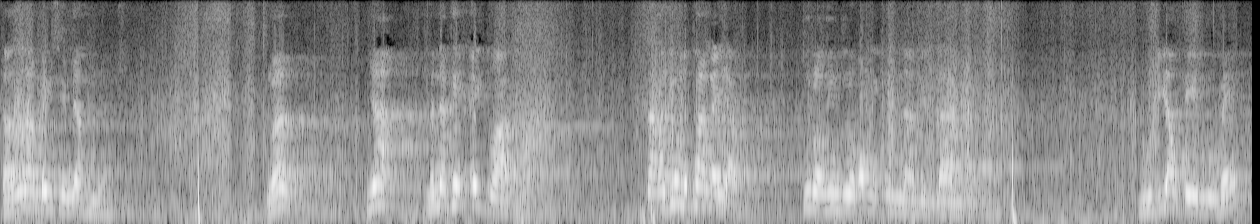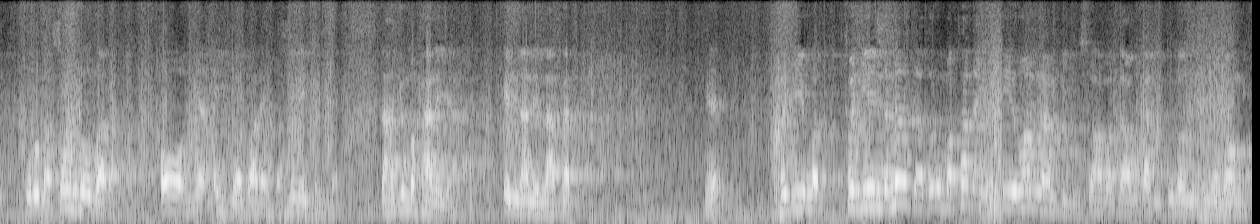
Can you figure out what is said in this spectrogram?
သာသနာမိတ်ဆွေများခင်ဗျာငါညမနေ့ကအိတ်သွားတယ်တာကြုံမဖတ်လိုက်ရဘူးသူတော်ရှင်သူတော်ကောင်းကြီးအင်နာလ illah လူတယောက်တည်းဘူးပဲသူတို့မှဆုံးထိုးသွားတာအော်ညအိတ်သွားသွားတယ်ဆိုတာနေ့နေ့ချိန်ချက်တာကြုံမဖတ်လိုက်ရအင်နာလ illah ဖတ်ဟဲ့ ဖကြီးမဖကြီးနမကြသူတို့မဖတ်နိုင်ရင်တေဝမ်းလမ်းပြီစွာဘတာဘကဒီသူတော်ရှင်သူတော်ကောင်းကြီး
